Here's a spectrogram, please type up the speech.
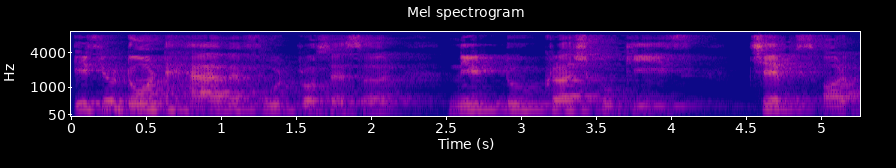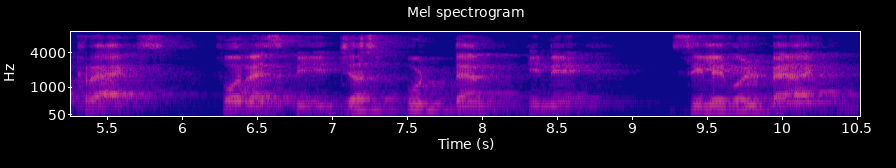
if you don't have a food processor, need to crush cookies, chips or cracks for recipe, just put them in a sealable bag,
